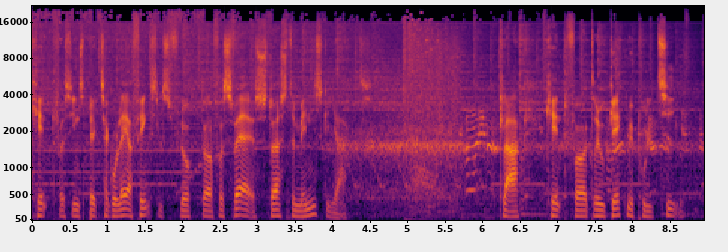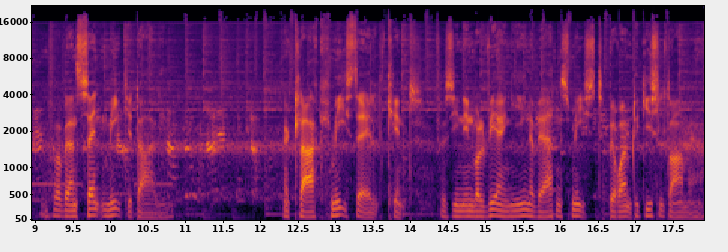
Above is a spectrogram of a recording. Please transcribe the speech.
kendt for sin spektakulære fængselsflugt og for Sveriges største menneskejagt. Clark, kendt for at drive gæk med politiet for at være en sand mediedarling. Og Clark mest af alt kendt for sin involvering i en af verdens mest berømte gisseldramaer.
